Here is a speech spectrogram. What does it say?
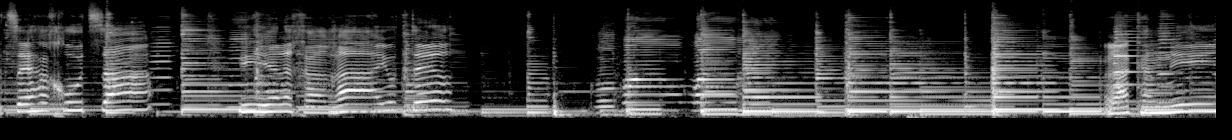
תצא החוצה, יהיה לך רע יותר. רק אני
